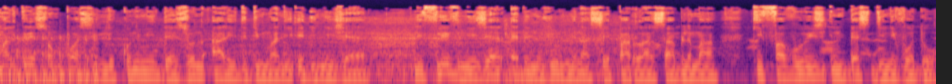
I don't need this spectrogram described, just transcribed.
Malgré son poids sur l'économie des zones arides du Mali et du Niger, le fleuve Niger est de nos jours menacé par l'ensablement qui favorise une baisse du niveau d'eau.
